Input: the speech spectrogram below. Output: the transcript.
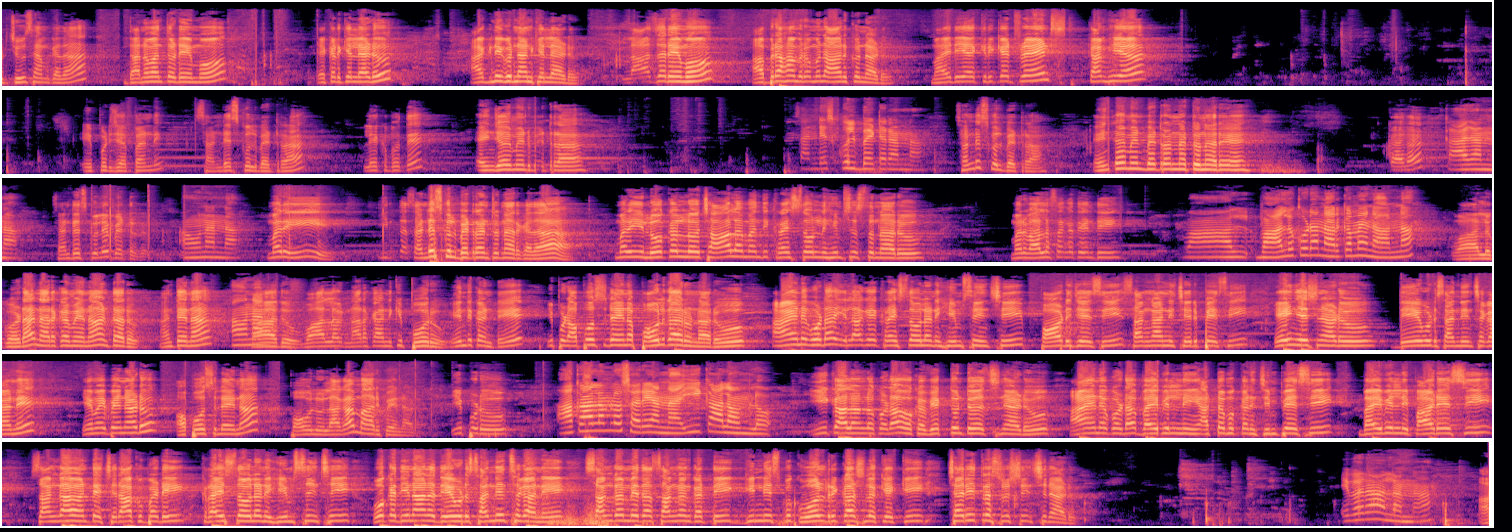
ఇప్పుడు చూసాం కదా ధనవంతుడేమో ఎక్కడికి వెళ్ళాడు? అగ్నిగుండానికి వెళ్ళాడు. లాజర్ ఏమో అబ్రహాం రొమ్మును ఆనుకున్నాడు. My dear cricket friends come here ఇప్పుడు చెప్పండి సండే స్కూల్ బెటరా లేకపోతే ఎంజాయ్మెంట్ బెటరా సండే స్కూల్ బెటర్ అన్న. సండే స్కూల్ బెటరా ఎంజాయ్మెంట్ బెటర్ అన్నట్టున్నారే. కాదా? కాదన్నా. సండే స్కూలే బెటర్ అవునన్నా. మరి ఇంత సండే స్కూల్ బెటర్ అంటున్నారు కదా. మరి ఈ లోకల్లో చాలా మంది క్రైస్తవుల్ని హింసిస్తున్నారు. మరి వాళ్ళ సంగతి ఏంటి? వాళ్ళు వాళ్ళు కూడా నరకమేనా అన్న? వాళ్ళు కూడా నరకమేనా అంటారు. అంతేనా? కాదు వాళ్ళ నరకానికి పోరు. ఎందుకంటే ఇప్పుడు అపోసుడైన పౌల్ గారు ఉన్నారు. ఆయన కూడా ఇలాగే క్రైస్తవులను హింసించి పాడు చేసి సంఘాన్ని చెరిపేసి ఏం చేసినాడు? దేవుడు సంధించగానే ఏమైపోయినాడు? అపోసులైన పౌలు లాగా మారిపోయినాడు. ఇప్పుడు ఆ కాలంలో సరే అన్న ఈ కాలంలో. ఈ కాలంలో కూడా ఒక వ్యక్తి ఉంటూ వచ్చినాడు. ఆయన కూడా బైబిల్ని అట్టముక్కని చింపేసి బైబిల్ని పాడేసి సంఘం అంటే చిరాకు పడి క్రైస్తవులను హింసించి ఒక దినాన దేవుడు సంధించగానే సంఘం మీద సంఘం కట్టి గిన్నిస్ బుక్ వరల్డ్ రికార్డ్స్లోకి ఎక్కి చరిత్ర సృష్టించినాడు. ఎవరా వాళ్ళన్నా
